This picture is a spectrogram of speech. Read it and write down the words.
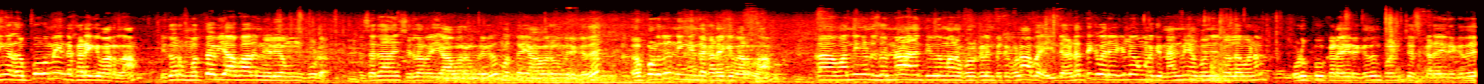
நீங்கள் எப்பவுமே இந்த கடைக்கு வரலாம். இது ஒரு மொத்த வியாபார நிலையமும் கூட. சரிதானே? சில்லறை வியாபாரம் இருக்குது மொத்த வியாபாரமும் இருக்குது. எப்பொழுதும் நீங்க இந்த கடைக்கு வரலாம். வந்தீங்கன்னு சொன்னால் அனைத்து விதமான பொருட்களையும் பெற்றுக்கொள்ளலாம். அப்போ இந்த இடத்துக்கு வரையிலே உங்களுக்கு நன்மையாக கொஞ்சம் சொல்ல வேணும். உடுப்பு கடை இருக்குது ஃபர்னிச்சர்ஸ் கடை இருக்குது.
